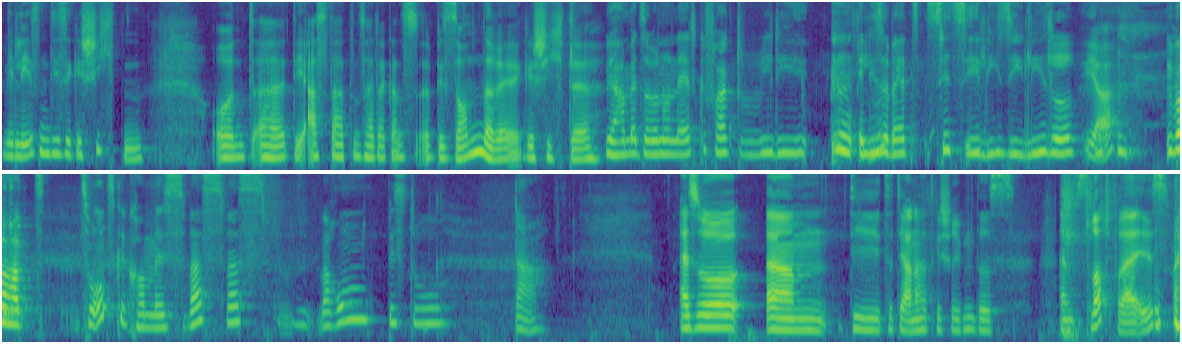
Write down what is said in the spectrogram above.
wir lesen diese Geschichten. Und äh, die Asta hat uns halt eine ganz äh, besondere Geschichte. Wir haben jetzt aber noch nicht gefragt, wie die Elisabeth Sissi, Lisi, Liesel Ja. überhaupt zu uns gekommen ist. Was, was, warum bist du da? Also, ähm, die Tatjana hat geschrieben, dass ein Slot frei ist.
